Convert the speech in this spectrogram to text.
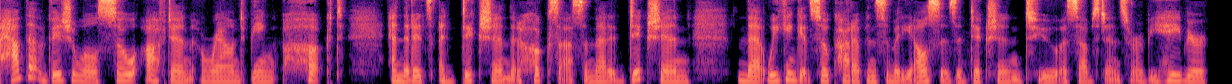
have that visual so often around being hooked and that it's addiction that hooks us and that addiction that we can get so caught up in somebody else's addiction to a substance or a behavior,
